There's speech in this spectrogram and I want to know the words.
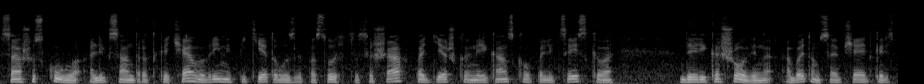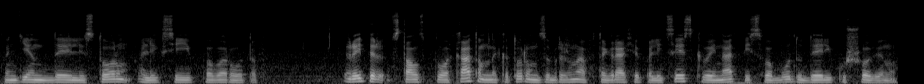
Сашу Скула Александра Ткача во время пикета возле посольства США в поддержку американского полицейского Дерека Шовина. Об этом сообщает корреспондент Daily Storm Алексей Поворотов. Рэпер встал с плакатом, на котором изображена фотография полицейского и надпись «Свободу Дереку Шовину»,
